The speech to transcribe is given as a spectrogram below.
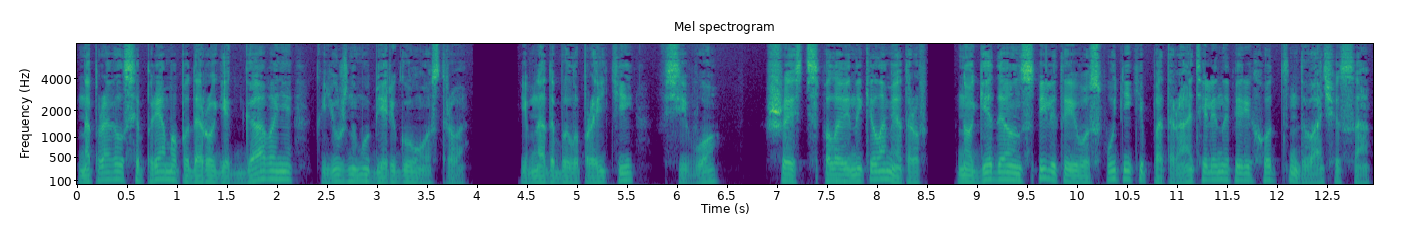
направился прямо по дороге к гавани к южному берегу острова. Им надо было пройти всего шесть с половиной километров, но Гедеон Спилет и его спутники потратили на переход два часа.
